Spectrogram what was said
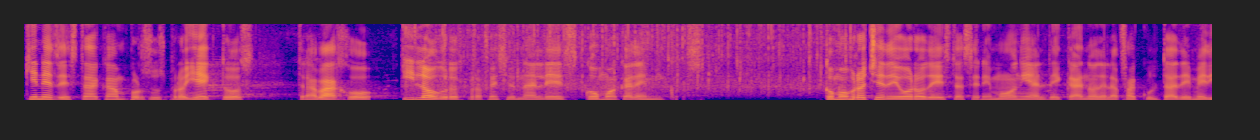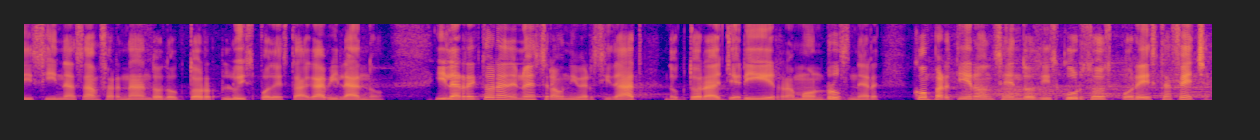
quienes destacan por sus proyectos, trabajo y logros profesionales como académicos. Como broche de oro de esta ceremonia, el decano de la Facultad de Medicina San Fernando, doctor Luis Podestá Gavilano, y la rectora de nuestra universidad, doctora Jerry Ramón Rufner, compartieron sendos discursos por esta fecha.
